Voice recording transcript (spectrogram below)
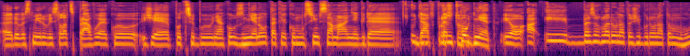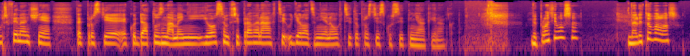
eh, do vesmíru vyslat zprávu, jako že potřebuju nějakou změnu, tak jako musím sama někde Udělat dát prostor. ten podnět, jo, a i bez ohledu na to, že budu na tom hůř finančně, tak prostě jako dát to znamení, jo, jsem připravená, chci udělat změnu, chci to prostě zkusit nějak jinak. Vyplatilo se? Nelitovala jsi?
